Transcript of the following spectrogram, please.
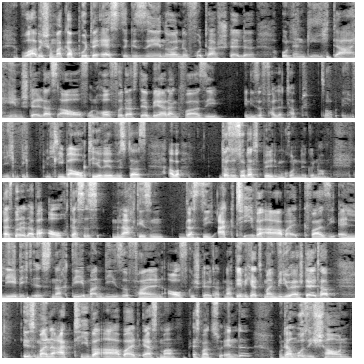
wo habe ich schon mal kaputte Äste gesehen oder eine Futterstelle? Und dann gehe ich dahin, stelle das auf und hoffe, dass der Bär dann quasi in diese Falle tappt. So, ich, ich, ich liebe auch Tiere, ihr wisst das. Aber das ist so das Bild im Grunde genommen. Das bedeutet aber auch, dass es nach diesem, dass die aktive Arbeit quasi erledigt ist, nachdem man diese Fallen aufgestellt hat. Nachdem ich jetzt mein Video erstellt habe, ist meine aktive Arbeit erstmal, erstmal zu Ende. Und dann muss ich schauen,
